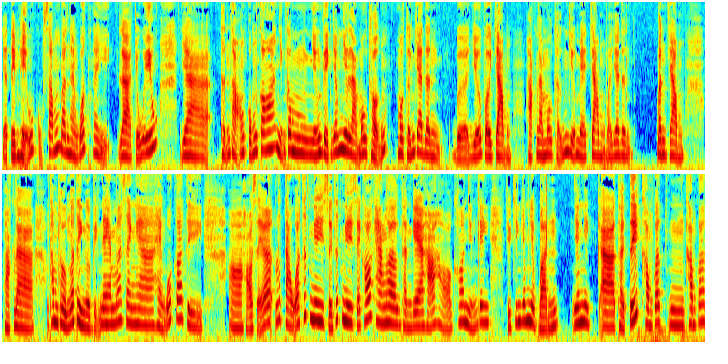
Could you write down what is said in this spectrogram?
và tìm hiểu cuộc sống bên Hàn Quốc này là chủ yếu. Và thỉnh thoảng cũng có những công những việc giống như là mâu thuẫn mâu thuẫn gia đình giữa vợ chồng hoặc là mâu thuẫn giữa mẹ chồng và gia đình bên chồng. Hoặc là thông thường á, thì người Việt Nam á, sang à, Hàn Quốc á, thì uh, họ sẽ lúc đầu á, thích nghi sự thích nghi sẽ khó khăn hơn. Thành ra họ họ có những cái triệu chứng giống như bệnh giống như à, thời tiết không có không có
